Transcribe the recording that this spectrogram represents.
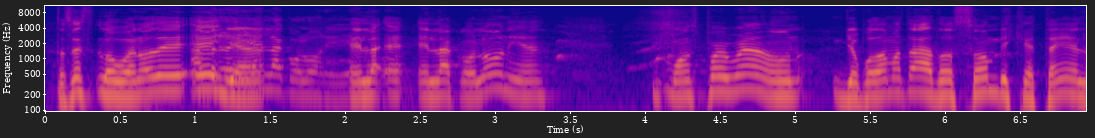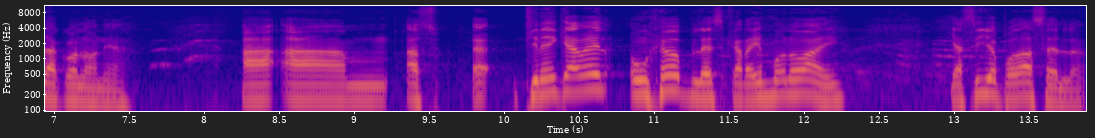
Entonces, lo bueno de Ah, pero ella, en la colonia, ella en la, en la colonia, once per round, yo puedo matar a dos zombies que estén en la colonia. A, a- a su- eh, tiene que haber un helpless, que ahora mismo lo hay, y así yo puedo hacerlo.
